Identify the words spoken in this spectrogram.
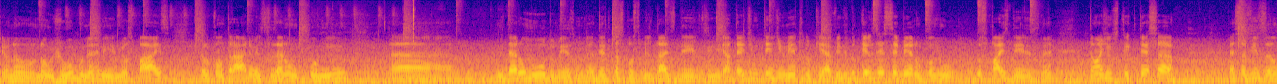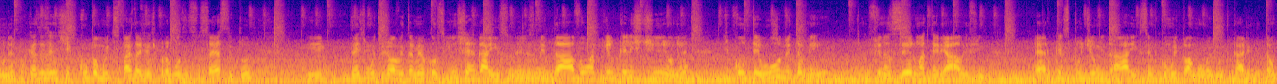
eu não, não julgo, né? Meus pais, pelo contrário, eles fizeram por mim é, me deram um mundo mesmo, né? Dentro das possibilidades deles e até de entendimento do que é a vida e do que eles receberam como dos pais deles, né? Então a gente tem que ter essa essa visão, né? Porque às vezes a gente culpa muitos pais da gente por alguns insucessos e tudo. E desde muito jovem também eu consegui enxergar isso, né? Eles me davam aquilo que eles tinham, né? De conteúdo e também financeiro, material, enfim. Era o que eles podiam me dar e sempre com muito amor e muito carinho. Então,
